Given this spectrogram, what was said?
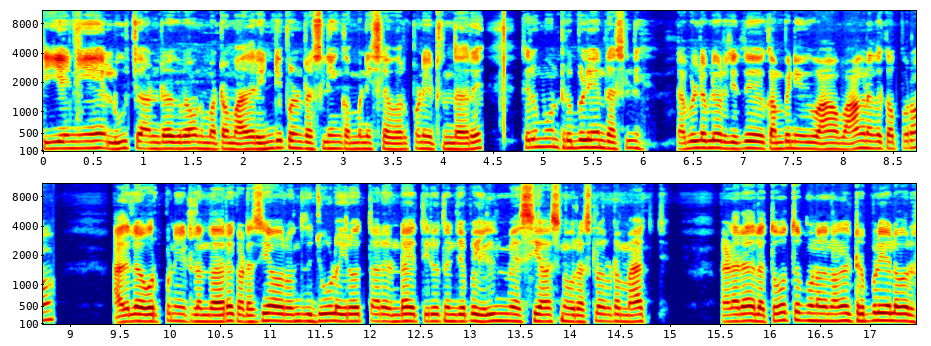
டிஎன்ஏ லூச்சா அண்டர் கிரவுண்ட் மற்றும் அதர் இண்டிபெண்ட் ரெஸ்லிங் கம்பெனிஸில் ஒர்க் பண்ணிகிட்டு இருந்தார். திரும்பவும் ட்ரிபிள் ஏன் ரெஸ்லிங் டபிள்யூடபிள்யூ ஒரு இது கம்பெனி வா வாங்கினதுக்கப்புறம் அதில் ஒர்க் பண்ணிகிட்டு இருந்தார். கடைசியாக அவர் வந்து ஜூலை இருபத்தாறு ரெண்டாயிரத்தி இருபத்தஞ்சு அப்போ இல் மெஸ்ஸியாஸ்னு ஒரு ரெஸ்லரோட மேட்ச் விளையாடாரு அதில் தோற்று போனதுனால ட்ரிபிள் ஏல ஒரு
